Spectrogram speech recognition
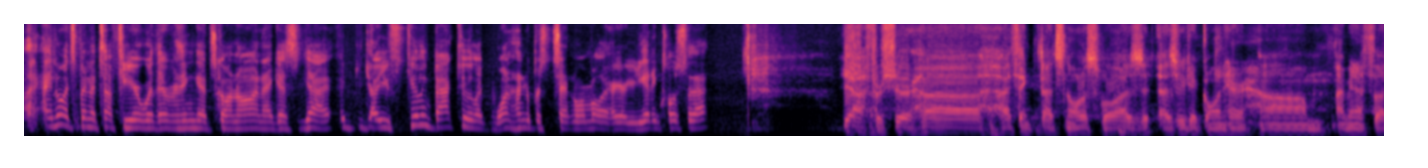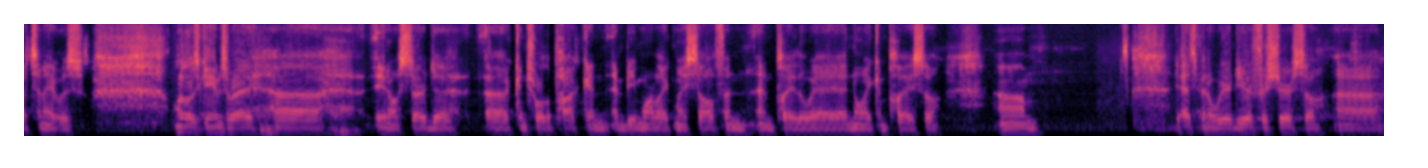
I, know it's been a tough year with everything that's gone on. I guess, yeah. Are you feeling back to like 100% normal? Are you getting close to that? Yeah, for sure. Uh, I think that's noticeable as as we get going here. Um, I mean, I thought tonight was one of those games where I, uh, you know, started to uh, control the puck and, and be more like myself and, and play the way I know I can play. So, um, yeah, it's been a weird year for sure. So, uh,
